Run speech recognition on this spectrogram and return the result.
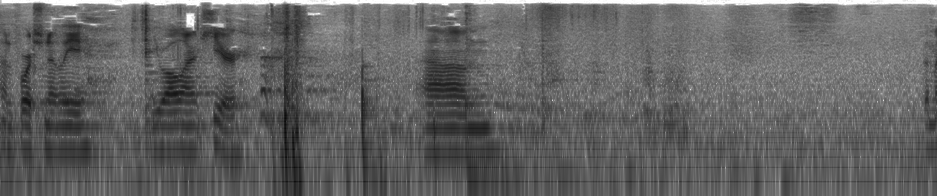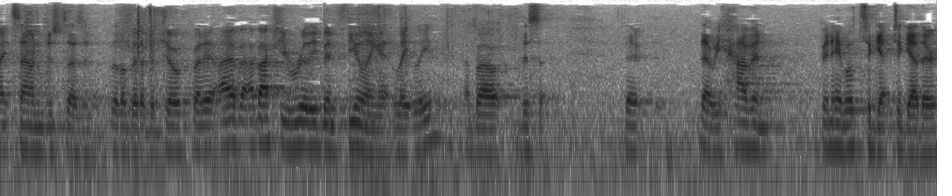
unfortunately, you all aren't here. Um, that might sound just as a little bit of a joke, but it, I've, I've actually really been feeling it lately about this that, that we haven't been able to get together.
